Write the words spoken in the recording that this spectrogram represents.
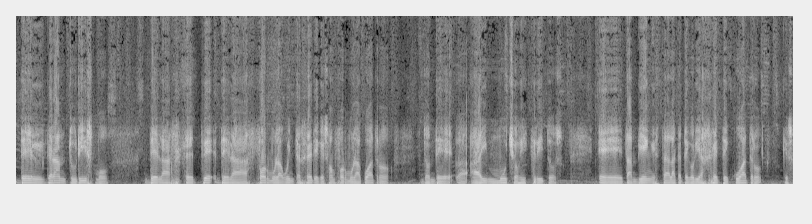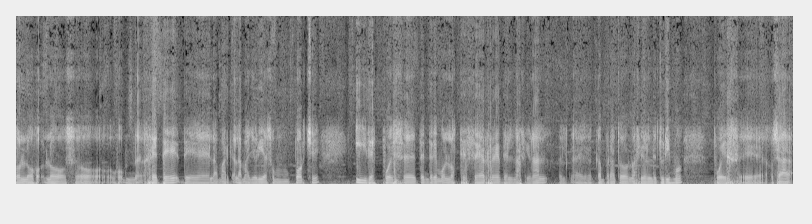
del gran turismo, de las de la Fórmula Winter Series, que son Fórmula 4, donde eh, hay muchos inscritos. también está la categoría GT4, que son los, los GT de la marca, la mayoría son Porsche, y después eh, tendremos los TCR del Nacional, del eh, Campeonato Nacional de Turismo, pues, eh, o sea,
